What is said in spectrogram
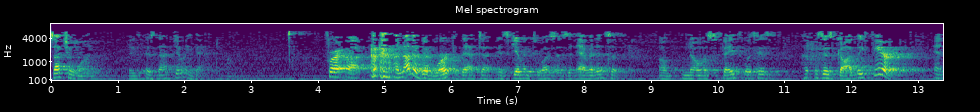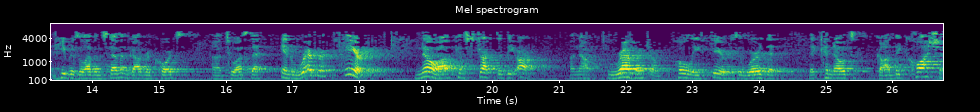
such a one is, is not doing that. For uh, another good work that uh, is given to us as an evidence of, Noah's faith was his was his godly fear. In Hebrews 11:7, God records uh, to us that in reverent fear, Noah constructed the ark. Uh, now, reverent or holy fear is a word that, that connotes godly caution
